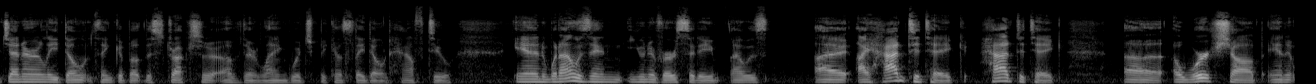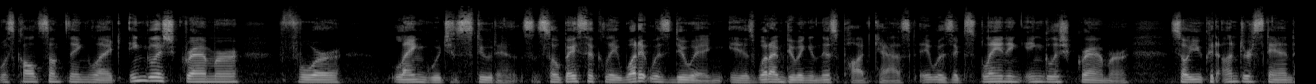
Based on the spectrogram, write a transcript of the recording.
generally don't think about the structure of their language because they don't have to. And when I was in university, I was I I had to take had to take uh, a workshop, and it was called something like English grammar for language students. So basically, what it was doing is what I'm doing in this podcast. It was explaining English grammar so you could understand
